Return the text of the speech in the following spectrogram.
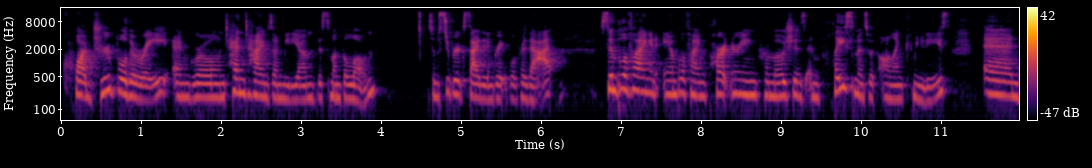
quadruple the rate and grown 10 times on Medium this month alone. So I'm super excited and grateful for that simplifying and amplifying partnering, promotions, and placements with online communities. And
